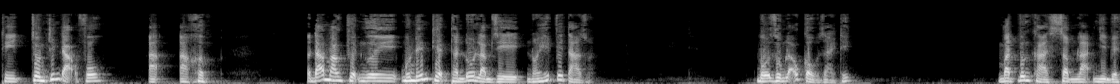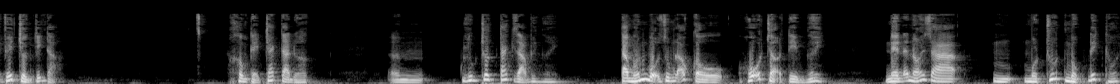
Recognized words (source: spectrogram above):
Thì Trương Chính Đạo phô À à không. Đã mang chuyện người muốn đến thiện thần đô làm gì Nói hết với ta rồi. Bộ dung lão cầu giải thích. Mặt Vương Khả sầm lại nhìn về phía trường chính đạo. Không thể trách ta được. Uhm, Lúc trước tách ra với ngươi Ta muốn bộ dung lão cầu hỗ trợ tìm ngươi Nên đã nói ra Một chút mục đích thôi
